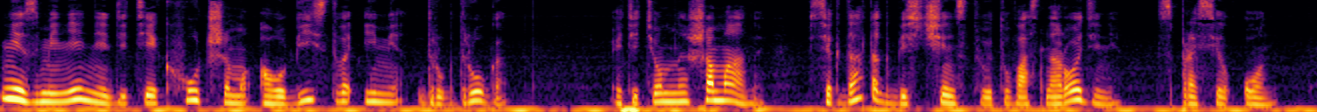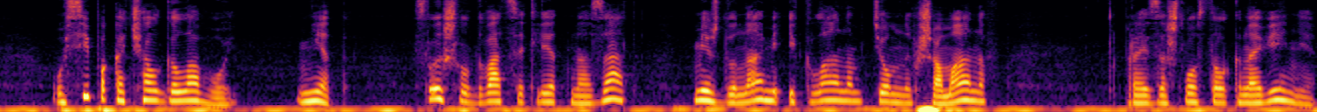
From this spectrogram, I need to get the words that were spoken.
не изменение детей к худшему, а убийство ими друг друга. «Эти темные шаманы всегда так бесчинствуют у вас на родине?» – спросил он. Уси покачал головой. «Нет, слышал, двадцать лет назад между нами и кланом темных шаманов произошло столкновение.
